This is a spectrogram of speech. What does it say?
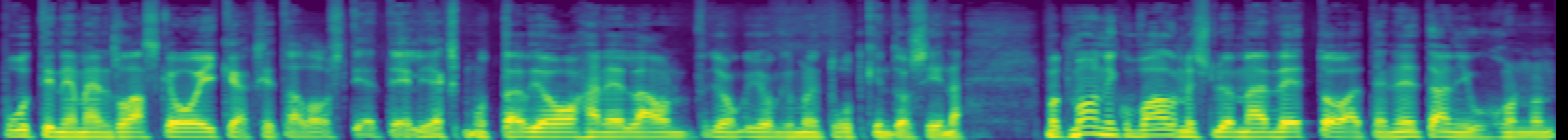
Putin en laske oikeaksi taloustieteilijäksi, mutta joo, hänellä on jonkinlainen tutkinto siinä. Mutta mä oon niin valmis lyömään vetoa, että Netanyahu on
